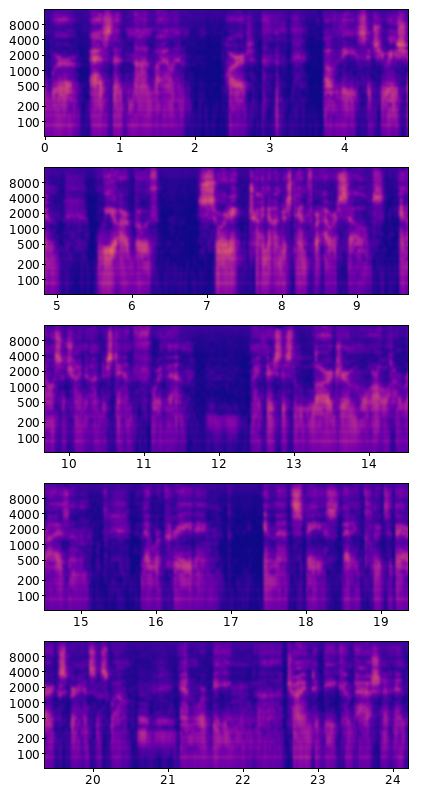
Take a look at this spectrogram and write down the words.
we're, as the nonviolent part of the situation, we are both sorting, trying to understand for ourselves and also trying to understand for them. Mm-hmm. Right? There's this larger moral horizon that we're creating in that space that includes their experience as well. Mm-hmm. And we're being, uh, trying to be compassionate and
